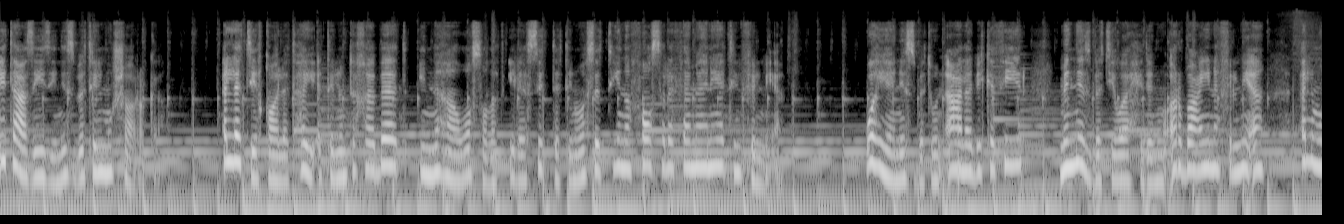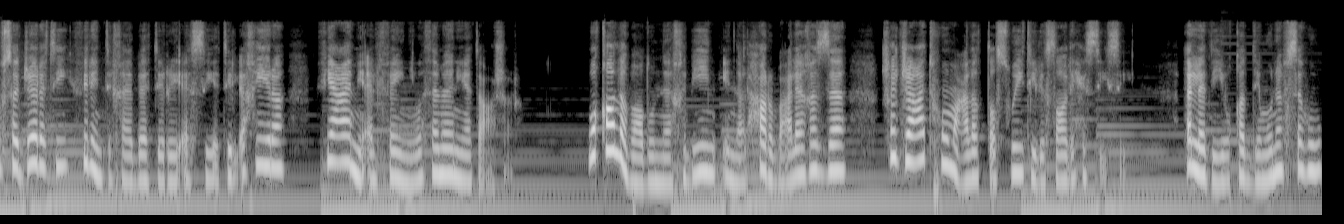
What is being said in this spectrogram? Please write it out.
لتعزيز نسبة المشاركة التي قالت هيئة الانتخابات إنها وصلت إلى 66.8% وهي نسبة أعلى بكثير من نسبة 41% المسجلة في الانتخابات الرئاسية الأخيرة في عام 2018 وقال بعض الناخبين إن الحرب على غزة شجعتهم على التصويت لصالح السيسي الذي يقدم نفسه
